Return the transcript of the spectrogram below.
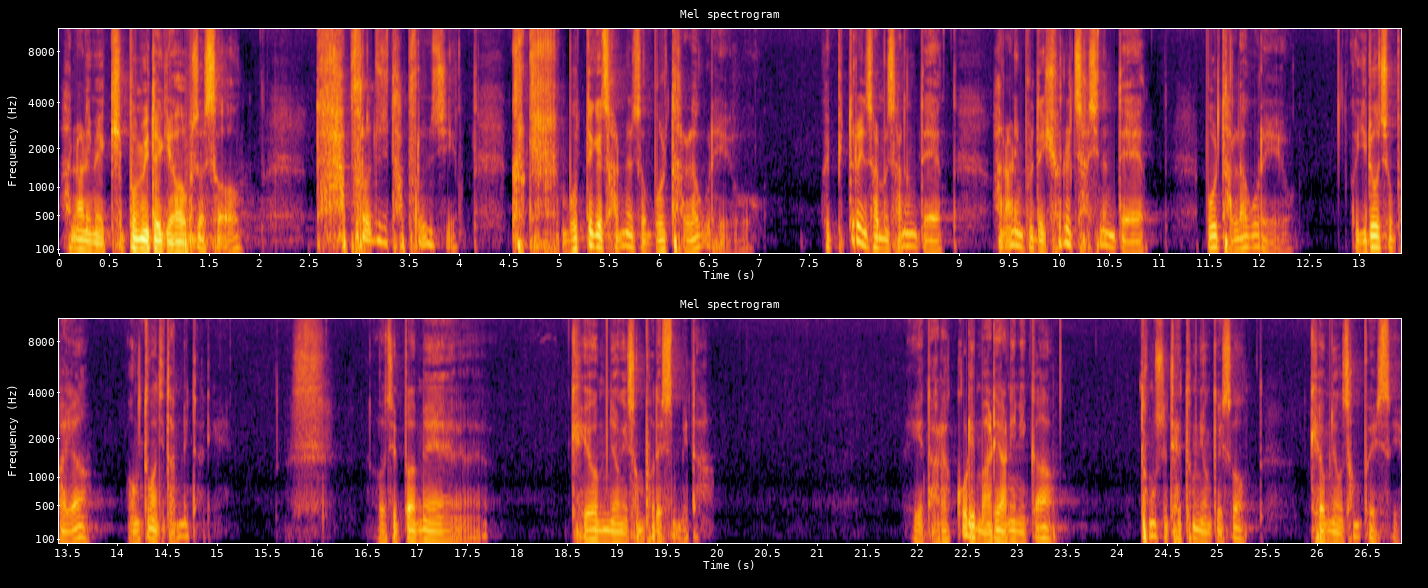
하나님의 기쁨이 되게 하옵소서. 다 풀어주지, 다 풀어주지. 그렇게 못되게 살면서 뭘 달라고 그래요. 그 삐뚤어진 삶을 사는데 하나님 불때 혀를 차시는데 뭘 달라고 그래요. 그 이루어져 봐야 엉뚱한 짓 합니다. 어젯밤에 계엄령이 선포됐습니다. 이게 나라 꼴이 말이 아니니까 통수 대통령께서 계엄령 선포했어요.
